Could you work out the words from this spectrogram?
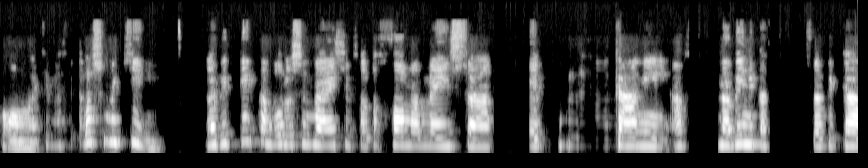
χώμα και να φυτρώσουν εκεί. Δηλαδή, τι θα μπορούσε να έχει αυτό το χώμα μέσα ε, που να, κάνει, αυ- να δίνει τα συστατικά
